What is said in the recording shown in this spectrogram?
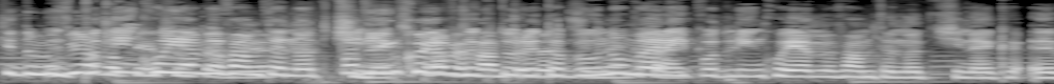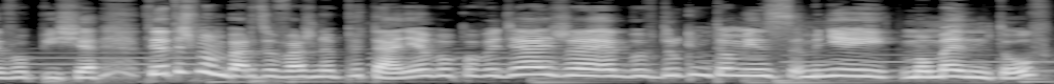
Kiedy mówiłam Podlinkujemy wam ten odcinek, sprawdzę, który to był numer tak. i podlinkujemy wam ten odcinek w opisie. To ja też mam bardzo ważne pytanie, bo powiedziałaś, że jakby w drugim tomie jest mniej momentów,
